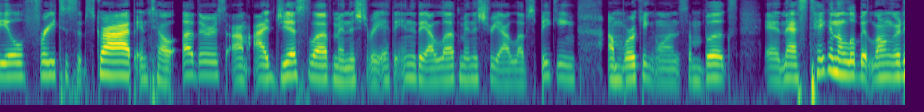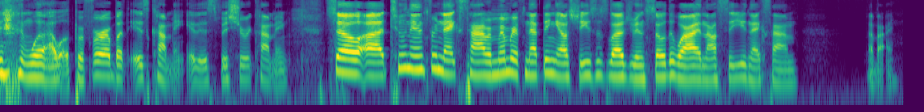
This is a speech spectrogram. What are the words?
feel free to subscribe and tell others. Um, I just love ministry. At the end of the day, I love ministry. I love speaking. I'm working on some books, and that's taken a little bit longer than what I would prefer, but it's coming. It is for sure coming. So uh, tune in for next time. Remember, if nothing else, Jesus loves you, and so do I. And I'll see you next time. Bye bye.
